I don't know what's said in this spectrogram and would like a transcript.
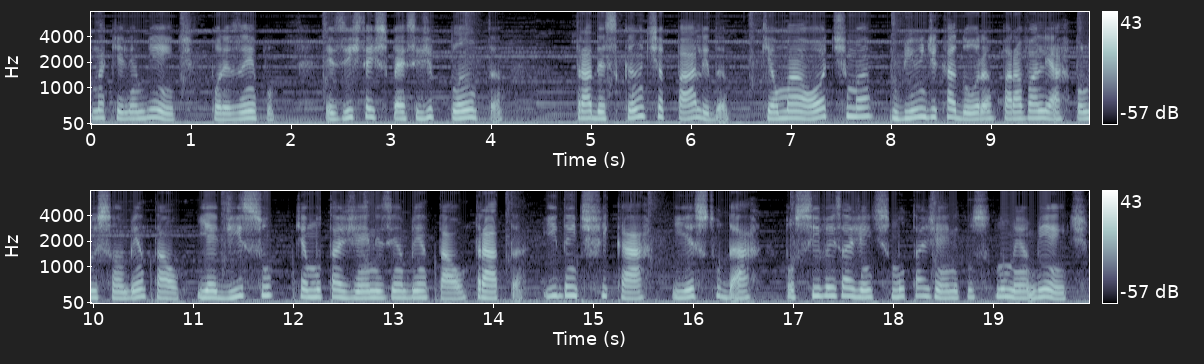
naquele ambiente. Por exemplo, existe a espécie de planta Tradescantia pálida que é uma ótima bioindicadora para avaliar poluição ambiental. E é disso que a mutagênese ambiental trata: identificar e estudar possíveis agentes mutagênicos no meio ambiente.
